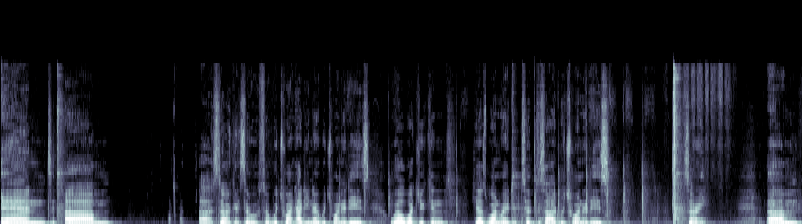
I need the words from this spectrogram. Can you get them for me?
And um, uh, so, okay, so, so which one, how do you know which one it is? Well, what you can, here's one way to, to decide which one it is. Sorry. Um,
